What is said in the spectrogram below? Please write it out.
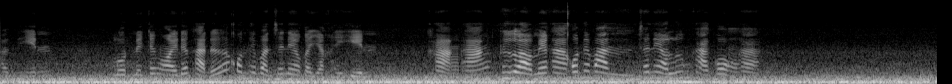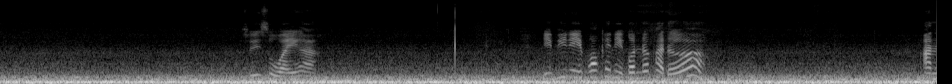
อันเห็น รถในจังหน่อยเด้อค่ะ เด้อคนที่บ้านชาแนลก็อยากให้เห็นข้างทางถือเอาไหมคะคนที่บ้านชาแนลลืมขากล้องค่ะ สวยๆค่ะ อีพี่นี่พ่อแค่นี้ก่อนเด้อค่ะ เด้ออัน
